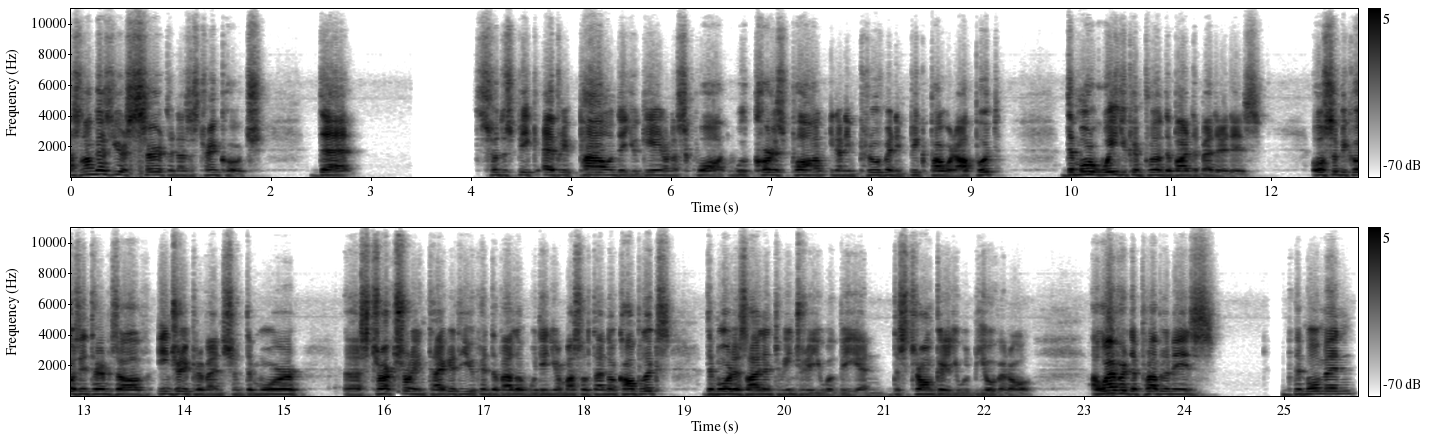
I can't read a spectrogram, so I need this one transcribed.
as long as you're certain as a strength coach that so to speak, every pound that you gain on a squat will correspond in an improvement in peak power output. The more weight you can put on the bar, the better it is. Also, because in terms of injury prevention, the more uh, structural integrity you can develop within your muscle tendon complex, the more resilient to injury you will be, and the stronger you will be overall. However, the problem is the moment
